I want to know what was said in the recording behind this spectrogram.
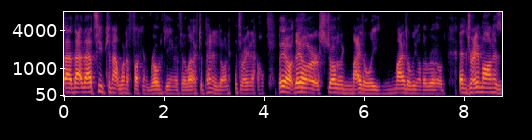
That, that that team cannot win a fucking road game if their life depended on it right now. They are they are struggling mightily, mightily on the road. And Draymond has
